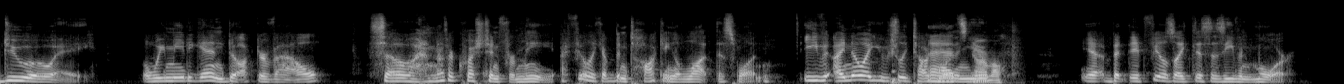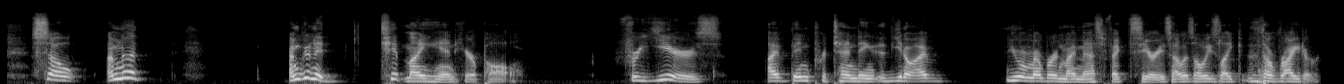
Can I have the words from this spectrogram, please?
Duo A. We meet again, Dr. Val? So, another question for me. I feel like I've been talking a lot this one. Even I know I usually talk eh, more That's than you. normal. Yeah, but it feels like this is even more. So, I'm not... I'm going to tip my hand here, Paul. For years, I've been pretending... You know, I've... You remember in my Mass Effect series, I was always like, the writer.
